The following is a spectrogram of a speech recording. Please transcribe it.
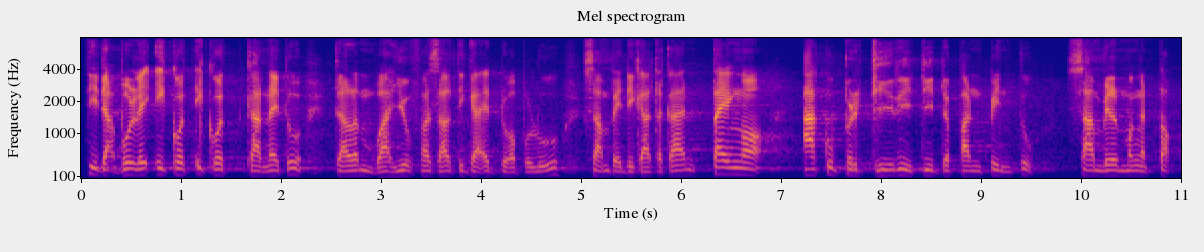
Tidak boleh ikut-ikut karena itu dalam Wahyu pasal 3 ayat 20 sampai dikatakan, "Tengok aku berdiri di depan pintu sambil mengetok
